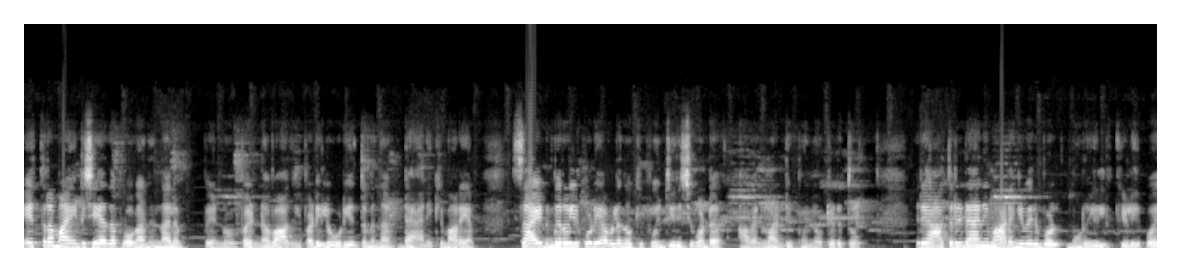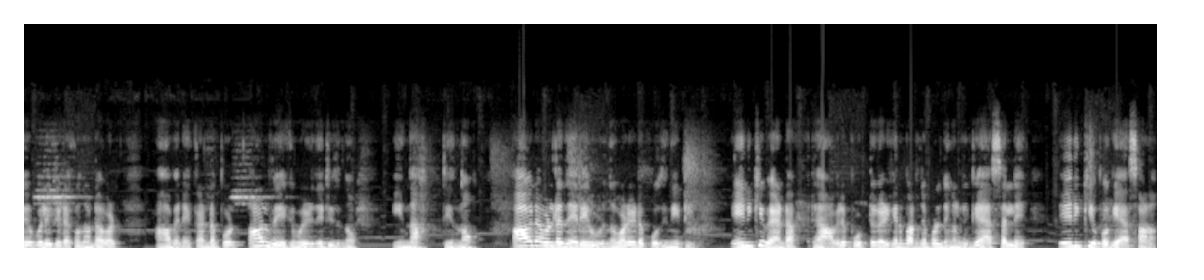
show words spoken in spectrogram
എത്ര മൈൻഡ് ചെയ്യാതെ പോകാൻ നിന്നാലും പെണ്ണു പെണ്ണ് വാതിൽപ്പടിയിൽ ഓടിയെത്തുമെന്ന് ഡാനിക്കും അറിയാം. സൈഡ് മിററിൽ കൂടി അവളെ നോക്കി പുഞ്ചിരിച്ചുകൊണ്ട് അവൻ വണ്ടി മുന്നോട്ടെടുത്തു. രാത്രി ഡാനി മടങ്ങി വരുമ്പോൾ മുറിയിൽ കിളിപോയ പോലെ കിടക്കുന്നുണ്ട് അവൾ. അവനെ കണ്ടപ്പോൾ അവൾ വേഗം എഴുന്നേറ്റിരുന്നു. ഇന്നാ തിന്നോ? അവൻ അവളുടെ നേരെ ഉഴുന്നുവടയുടെ പൊതി നീട്ടി. എനിക്ക് വേണ്ട. രാവിലെ പൊട്ട് കഴിക്കാൻ പറഞ്ഞപ്പോൾ നിങ്ങൾക്ക് ഗ്യാസ് അല്ലേ എനിക്കിപ്പോൾ ഗ്യാസാണ്.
